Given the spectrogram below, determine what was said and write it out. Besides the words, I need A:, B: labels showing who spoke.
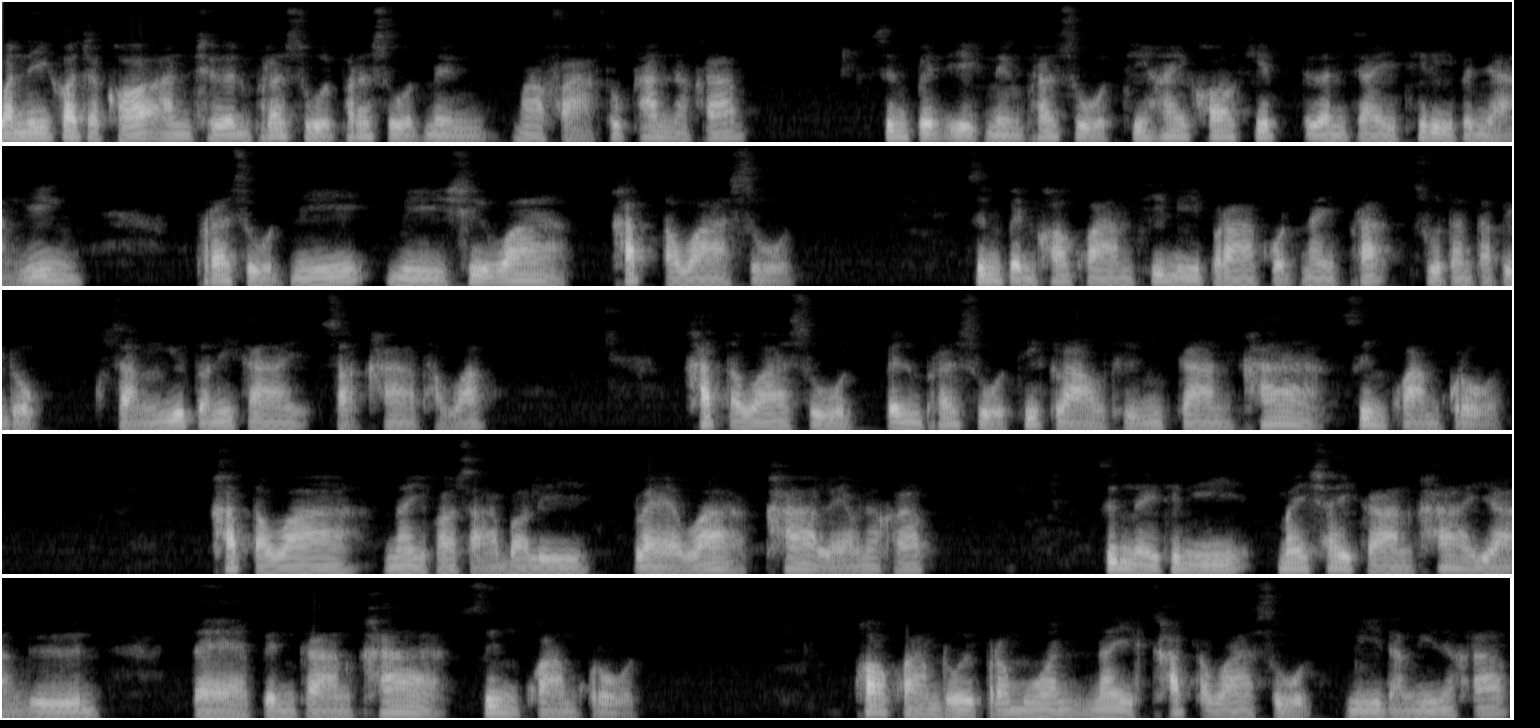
A: วันนี้ก็จะขออัญเชิญพระสูตรพระสูตรหนึ่งมาฝากทุกท่านนะครับ ซึ่งเป็นอีกหนึ่งพระสูตรที่ให้ข้อคิดเตือนใจที่ดีเป็นอย่างยิ่ง พระสูตรนี้มีชื่อว่าคัตตวาสูตร ซึ่งเป็นข้อความที่มีปรากฏในพระสูตรตันตปิฎกสังยุตตนิกายสักคาทวักคัตตวาสูตรเป็นพระสูตรที่กล่าวถึงการฆ่าซึ่งความโกรธคัตตวาในภาษาบาลี แปลว่าฆ่าแล้วนะครับ ซึ่งในที่นี้ไม่ใช่การฆ่าอย่างอื่น แต่เป็นการฆ่าซึ่งความโกรธ ข้อความโดยประมวลในคัตวาสูตรมีดังนี้นะครับ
